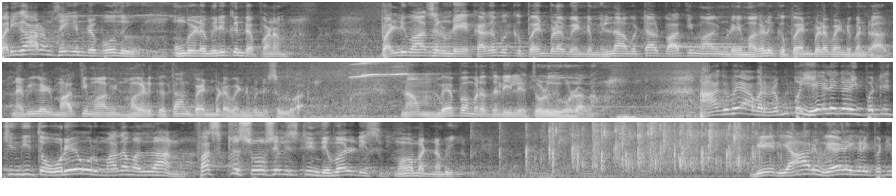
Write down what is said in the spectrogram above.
பரிகாரம் செய்கின்ற போது உங்களிடம் இருக்கின்ற பணம் பள்ளிவாசலுடைய கதவுக்கு பயன்பட வேண்டும். இல்லாவிட்டால் பாத்திமாவினுடைய மகளுக்கு பயன்பட வேண்டும் என்றால் நபிகள் மாத்திமாவின் மகளுக்குத்தான் பயன்பட வேண்டும் என்று சொல்வார். நாம் வேப்ப மரத்தடியிலே தொழுது கொள்ளலாம். ஆகவே அவர் ரொம்ப ஏழைகளை பற்றி சிந்தித்த ஒரே ஒரு மதம் அதுதான். First socialist in the world is Muhammad நபி வேறு யாரும் ஏழைகளை பற்றி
